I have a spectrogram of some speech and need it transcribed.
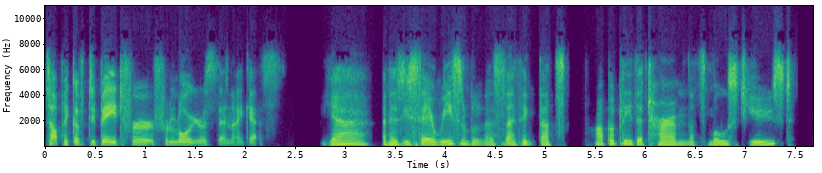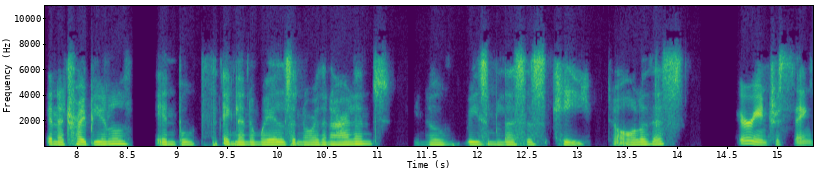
topic of debate for for lawyers then i guess yeah and as you say reasonableness i think that's probably the term that's most used in a tribunal in both england and wales and northern ireland you know reasonableness is key to all of this. Very interesting.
